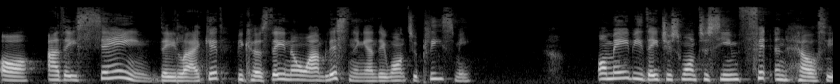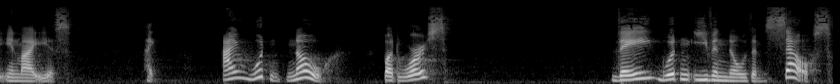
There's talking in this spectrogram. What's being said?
Or are they saying they like it because they know I'm listening and they want to please me? Or maybe they just want to seem fit and healthy in my ears. Like, I wouldn't know. But worse, they wouldn't even know themselves.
